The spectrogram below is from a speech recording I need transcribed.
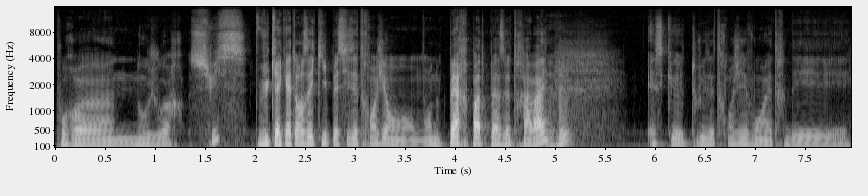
pour euh, nos joueurs suisses. Vu qu'il y a 14 équipes et 6 étrangers, on, ne perd pas de place de travail Mhm. Est-ce que tous les étrangers vont être des,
